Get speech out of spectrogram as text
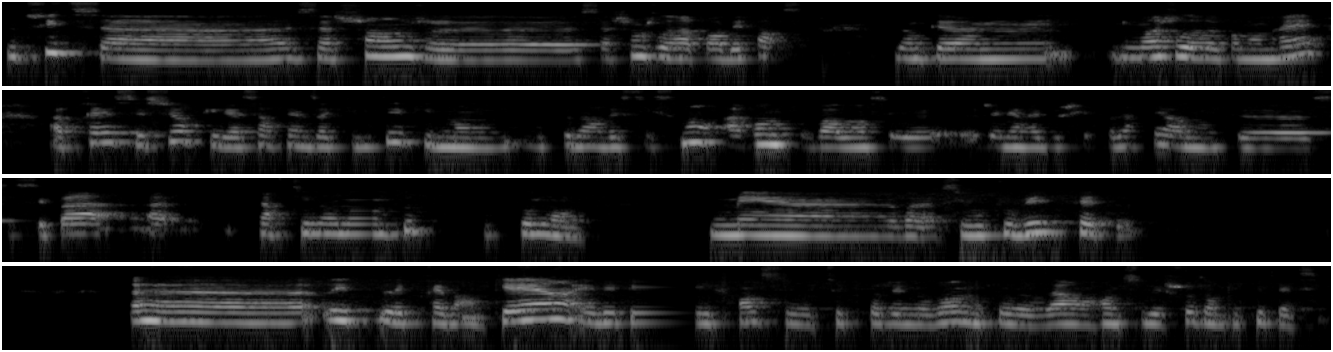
Tout de suite, ça, change, ça change le rapport des forces. Donc, euh, moi, je le recommanderais. Après, c'est sûr qu'il y a certaines activités qui demandent beaucoup d'investissement avant de pouvoir lancer, générer du chiffre d'affaires. Donc, euh, ce n'est pas euh, pertinent non tout pour tout le monde. Mais voilà, si vous pouvez, faites-le. Euh, les, prêts bancaires et les pays France, c'est le projet novembre. Donc euh, là, on rentre sur des choses un peu plus classiques.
